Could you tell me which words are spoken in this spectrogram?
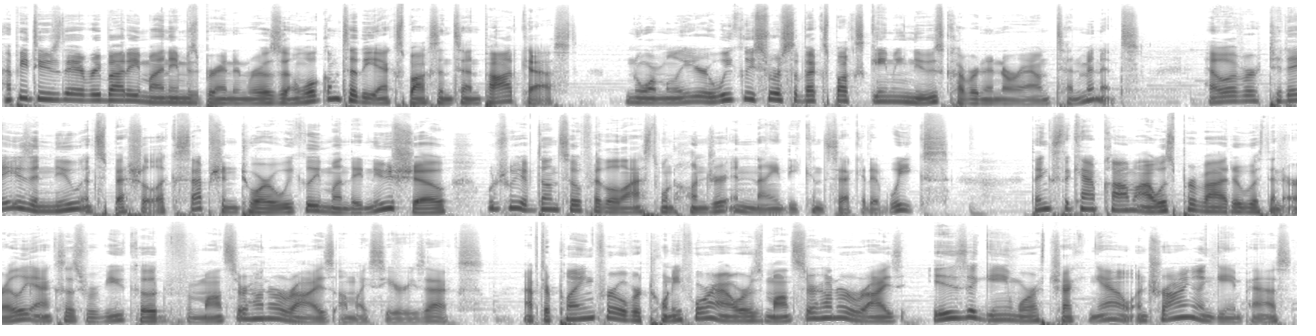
Happy Tuesday, everybody. My name is Brandon Rosa, and welcome to the Xbox in 10 podcast. Normally, your weekly source of Xbox gaming news covered in around 10 minutes. However, today is a new and special exception to our weekly Monday news show, which we have done so for the last 190 consecutive weeks. Thanks to Capcom, I was provided with an early access review code for Monster Hunter Rise on my Series X. After playing for over 24 hours, Monster Hunter Rise is a game worth checking out and trying on Game Pass,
